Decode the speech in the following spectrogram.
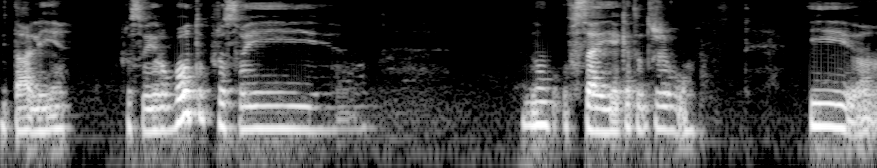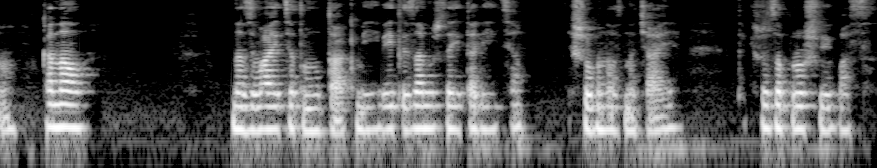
в Італії про свою роботу, про свої. Ну, все, як я тут живу. І е, канал називається тому так, мій вийти заміж за італійця. Що воно означає? Так що запрошую вас.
